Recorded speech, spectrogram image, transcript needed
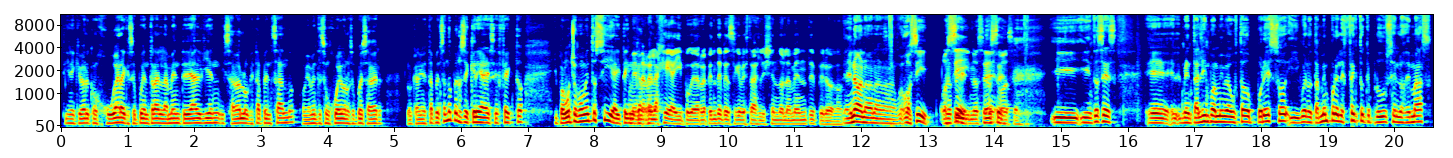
tiene que ver con jugar a que se puede entrar en la mente de alguien y saber lo que está pensando. Obviamente es un juego, no se puede saber lo que alguien está pensando, pero se crea ese efecto y por muchos momentos sí hay técnicas. Me, me relajé ahí porque de repente pensé que me estabas leyendo la mente, pero... Eh, no, no, no, no, o sí. O sí, no sé. No sé. Y, entonces eh, el mentalismo a mí me ha gustado por eso y bueno, también por el efecto que producen los demás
